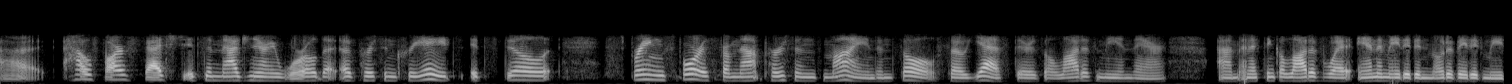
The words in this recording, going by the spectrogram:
uh, how far fetched its imaginary world that a person creates, it still springs forth from that person's mind and soul. So yes, there's a lot of me in there. Um, and I think a lot of what animated and motivated me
